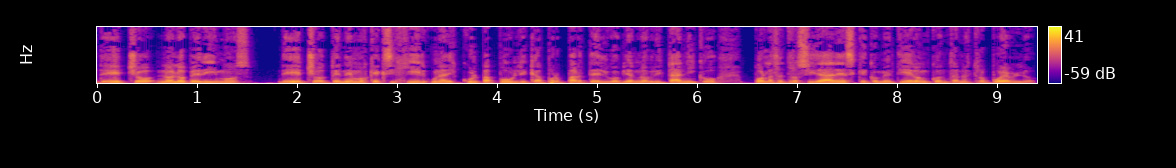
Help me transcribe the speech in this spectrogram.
De hecho, no lo pedimos. De hecho, tenemos que exigir una disculpa pública por parte del gobierno británico por las atrocidades que cometieron contra nuestro pueblo.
